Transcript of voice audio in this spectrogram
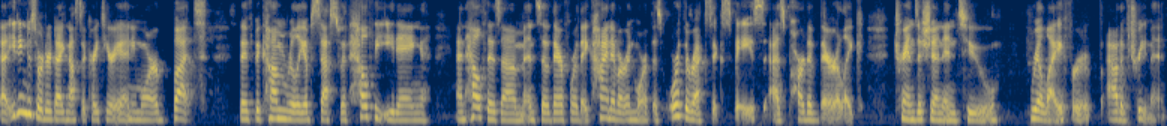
that eating disorder diagnostic criteria anymore, but they've become really obsessed with healthy eating and healthism and so therefore they kind of are in more of this orthorexic space as part of their like transition into real life or out of treatment.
